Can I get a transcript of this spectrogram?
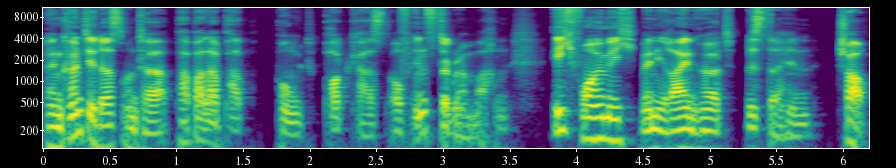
dann könnt ihr das unter papalapap.podcast auf Instagram machen. Ich freue mich, wenn ihr reinhört. Bis dahin, ciao.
